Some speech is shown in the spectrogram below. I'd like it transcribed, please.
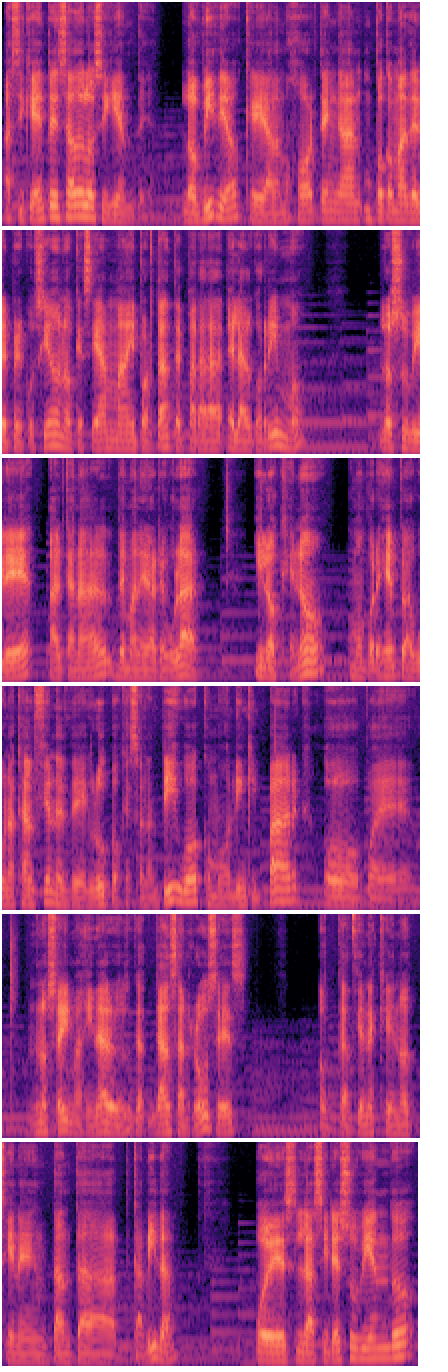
Así que he pensado lo siguiente los vídeos que a lo mejor tengan un poco más de repercusión o que sean más importantes para el algoritmo, los subiré al canal de manera regular. Y los que no, como por ejemplo algunas canciones de grupos que son antiguos, como Linkin Park, o pues, no sé, imaginaros Guns N' Roses, o canciones que no tienen tanta cabida, pues las iré subiendo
